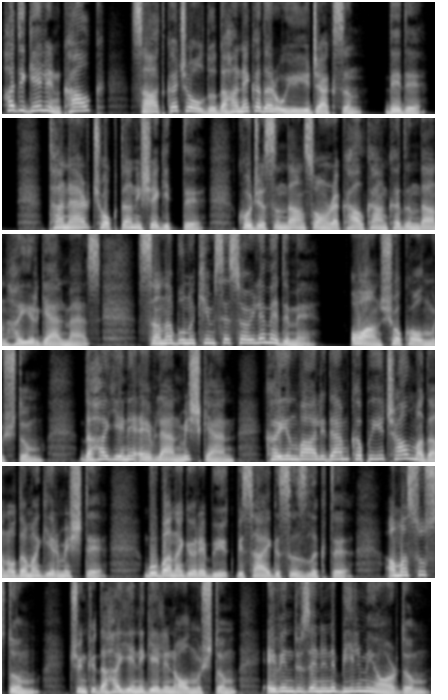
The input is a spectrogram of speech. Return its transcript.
"Hadi gelin kalk, saat kaç oldu, daha ne kadar uyuyacaksın?" dedi. Taner çoktan işe gitti. Kocasından sonra kalkan kadından hayır gelmez. Sana bunu kimse söylemedi mi? O an şok olmuştum. Daha yeni evlenmişken kayınvalidem kapıyı çalmadan odama girmişti. Bu bana göre büyük bir saygısızlıktı. Ama sustum. Çünkü daha yeni gelin olmuştum. Evin düzenini bilmiyordum.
